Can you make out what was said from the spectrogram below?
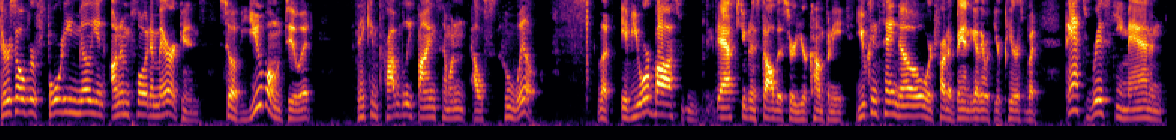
There's over 40 million unemployed americans so if you won't do it they can probably find someone else who will look, if your boss asks you to install this or your company, you can say no or try to band together with your peers, but that's risky, man. And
